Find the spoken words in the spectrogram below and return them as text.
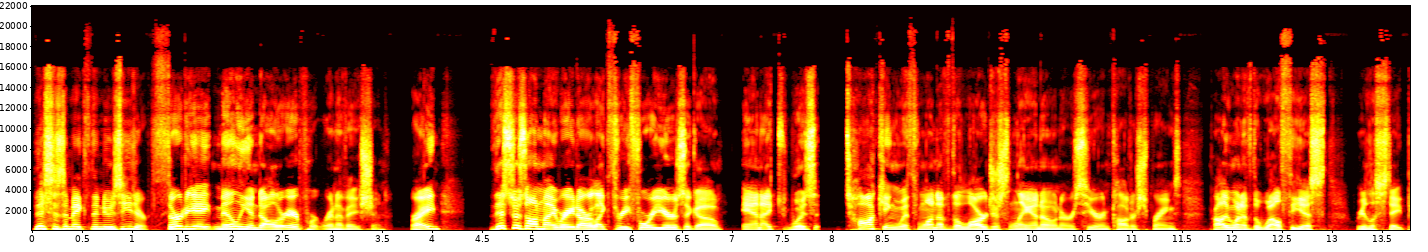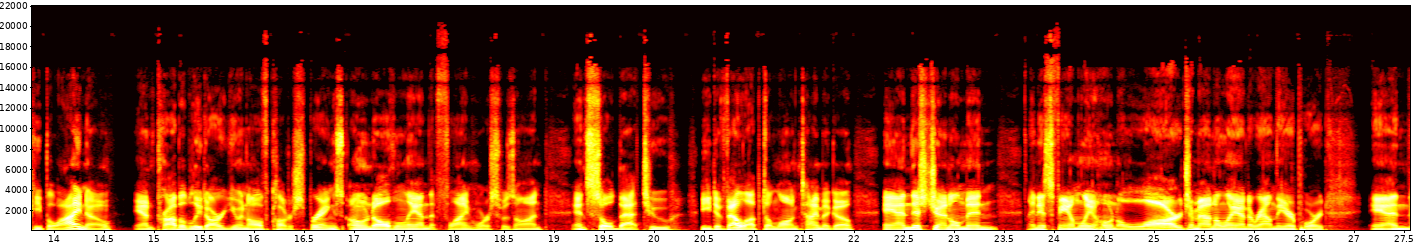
this isn't making the news either. $38 million airport renovation, right? This was on my radar like three, four years ago. And I was talking with one of the largest landowners here in Colorado Springs, probably one of the wealthiest real estate people I know, and probably to argue in all of Colorado Springs, owned all the land that Flying Horse was on and sold that to be developed a long time ago. And this gentleman and his family own a large amount of land around the airport, and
